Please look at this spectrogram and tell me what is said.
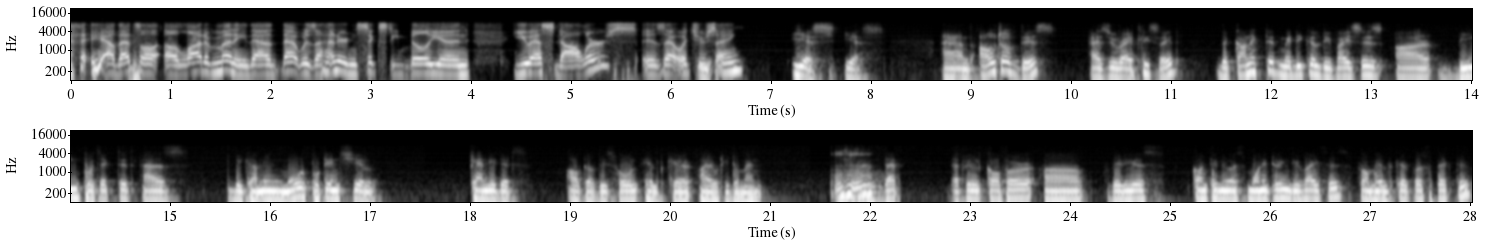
yeah. That's a, a lot of money. That that was 160 billion U.S. dollars. Is that what you're saying? Yes, yes. And out of this, as you rightly said, the connected medical devices are being projected as becoming more potential candidates out of this whole healthcare IoT domain. Mm-hmm. And that that will cover uh, various continuous monitoring devices from healthcare perspective.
